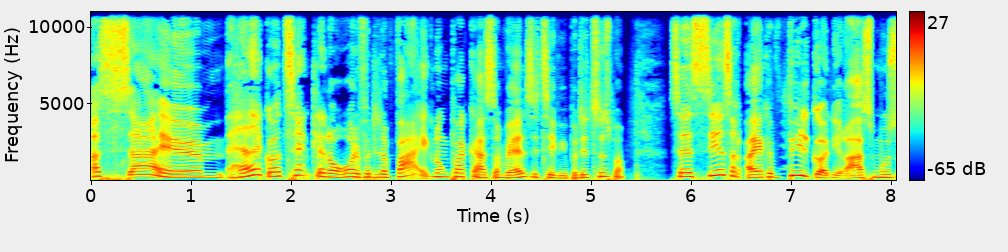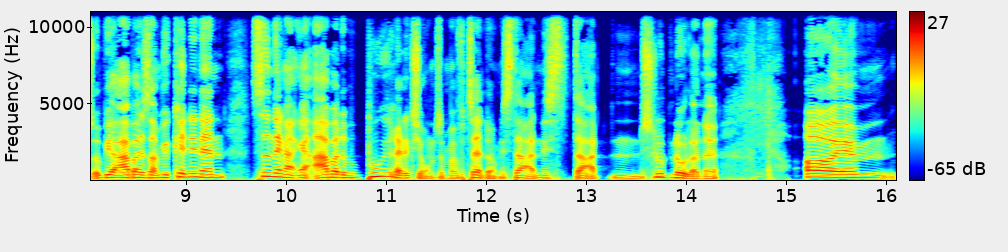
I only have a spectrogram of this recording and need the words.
Og så øh, havde jeg godt tænkt lidt over det, fordi der var ikke nogen podcast om reality-tv på det tidspunkt. Så jeg siger til, og jeg kan vildt godt lide Rasmus, og vi har arbejdet sammen. Vi har kendt hinanden siden dengang, jeg arbejdede på Bookie-redaktionen, som jeg fortalte om i starten, i starten, slutnullerne. Og, øhm,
